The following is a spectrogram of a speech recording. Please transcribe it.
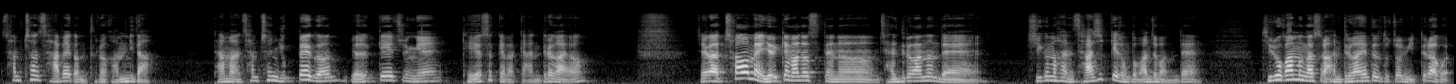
3400원 들어갑니다 다만 3600은 10개 중에 대여섯 개밖에 안 들어가요. 제가 처음에 10개 만졌을 때는 잘 들어갔는데 지금 한 40개 정도 만져봤는데 뒤로 가면 갈수록 안 들어가는 애들도 좀 있더라고요.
